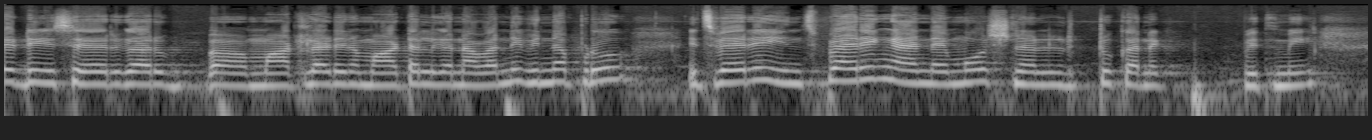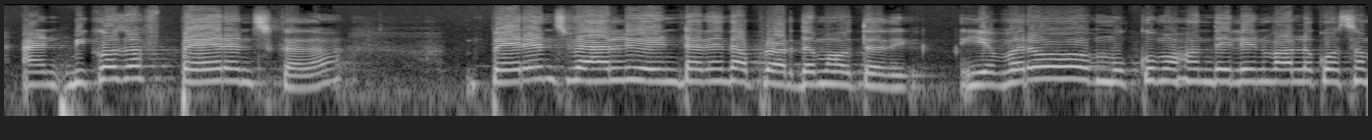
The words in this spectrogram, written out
రెడ్డి సార్ గారు మాట్లాడిన మాటలు కానీ అవన్నీ విన్నప్పుడు it's very inspiring and emotional to connect with me and because of parents కదా పేరెంట్స్ వాల్యూ ఏంటనేది అప్పుడు అర్థమవుతుంది. ఎవరో ముక్కు మొహం తెలియని వాళ్ళ కోసం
